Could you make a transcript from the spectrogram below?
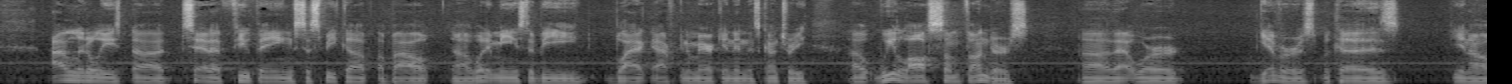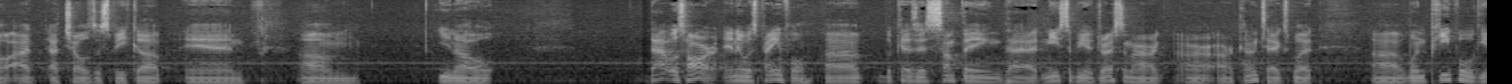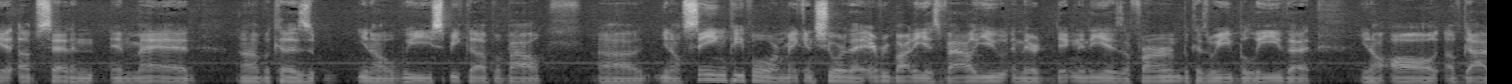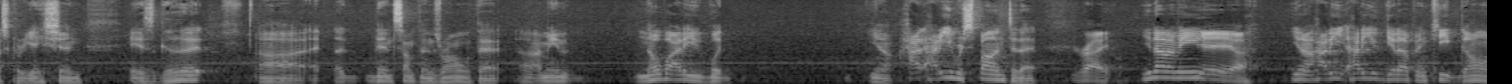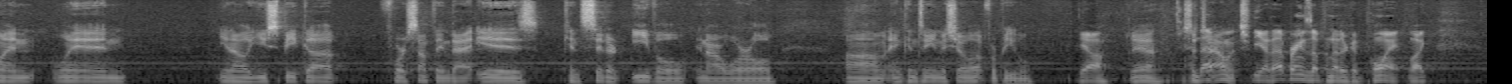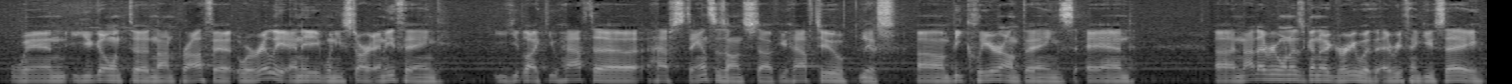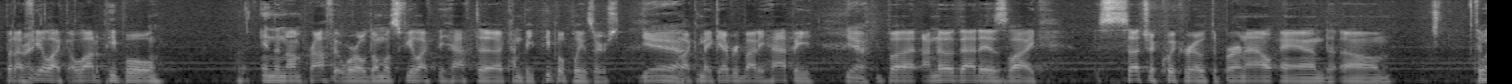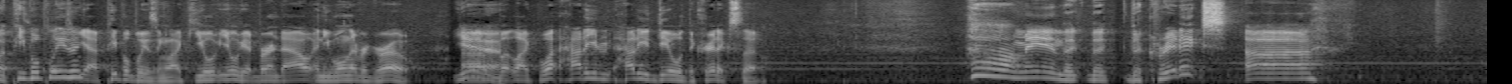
I literally uh, said a few things to speak up about uh, what it means to be black African American in this country. Uh, we lost some funders uh, that were givers because you know I, I chose to speak up and um, you know that was hard and it was painful uh, because it's something that needs to be addressed in our our, our context but uh, when people get upset and, and mad uh, because you know we speak up about uh, you know seeing people or making sure that everybody is valued and their dignity is affirmed because we believe that you know all of God's creation is good uh, then something's wrong with that. Uh, I mean nobody would you know how, how do you respond to that? Right. You know what I mean? Yeah. You know how do you how do you get up and keep going when you know you speak up for something that is considered evil in our world um, and continue to show up for people. Yeah. Yeah, it's a That- challenge. Yeah, that brings up another good point. Like when you go into nonprofit, or really any when you start anything, you, like you have to have stances on stuff. You have to Yes. um, be clear on things, and uh, not everyone is going to agree with everything you say. But I Right. feel like a lot of people in the nonprofit world almost feel like they have to kind of be people pleasers, Yeah. like make everybody happy. yeah. But I know that is like such a quick road to burnout and um, to what people pleasing? yeah, people pleasing. Like you'll you'll get burned out and you will never grow. Yeah. Uh, but like, what? How do you how do you deal with the critics though? Oh man, the the the critics. Uh,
